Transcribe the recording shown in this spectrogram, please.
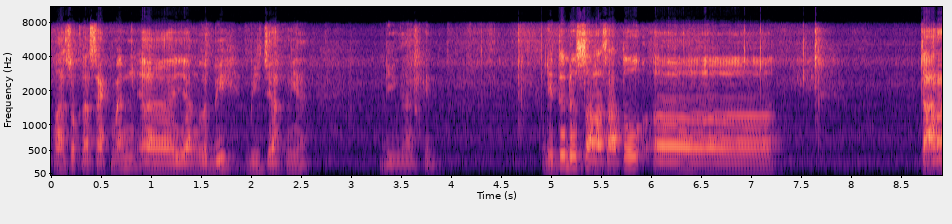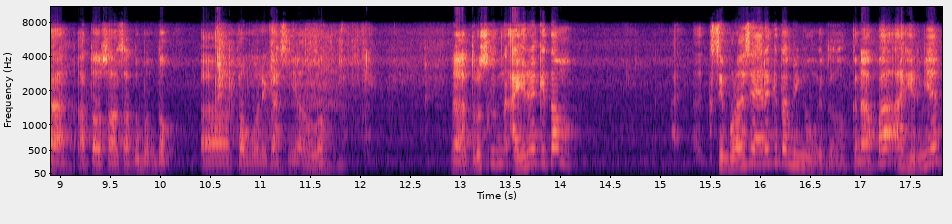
masuk ke segmen eh, yang lebih bijaknya diingatkan. Itu udah salah satu eh, cara atau salah satu bentuk eh, komunikasinya Allah. Nah, terus kan akhirnya kita kesimpulannya sih akhirnya kita bingung gitu. Kenapa akhirnya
